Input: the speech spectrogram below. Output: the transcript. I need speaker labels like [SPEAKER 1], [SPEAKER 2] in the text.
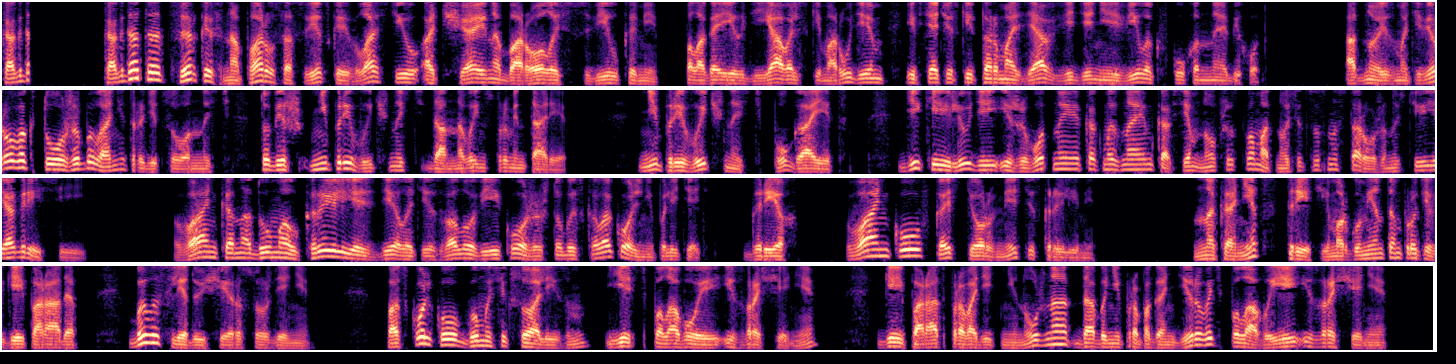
[SPEAKER 1] Когда когда-то церковь на пару со светской властью отчаянно боролась с вилками, полагая их дьявольским орудием и всячески тормозя введение вилок в кухонный обиход. Одной из мотивировок тоже была нетрадиционность, то бишь непривычность данного инструментария. Непривычность пугает. Дикие люди и животные, как мы знаем, ко всем новшествам относятся с настороженностью и агрессией. Ванька надумал крылья сделать из воловьей кожи, чтобы с колокольни полететь. Грех. Ваньку в костер вместе с крыльями. Наконец, третьим аргументом против гей-парада было следующее рассуждение. Поскольку гомосексуализм есть половое извращение, гей-парад проводить не нужно, дабы не пропагандировать половые извращения.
